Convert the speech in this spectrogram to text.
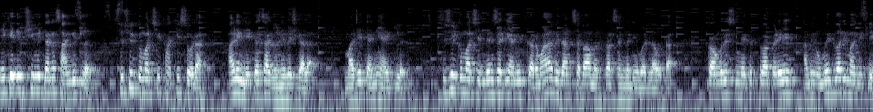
एके दिवशी मी त्यांना सांगितलं सुशीलकुमारची खाकी सोडा आणि नेत्याचा गणवेश घाला. माझे त्यांनी ऐकलं. सुशीलकुमार शिंदेसाठी आम्ही करमाळा विधानसभा मतदारसंघ निवडला होता. काँग्रेस नेतृत्वाकडे आम्ही उमेदवारी मागितली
